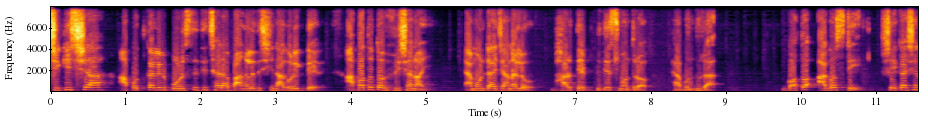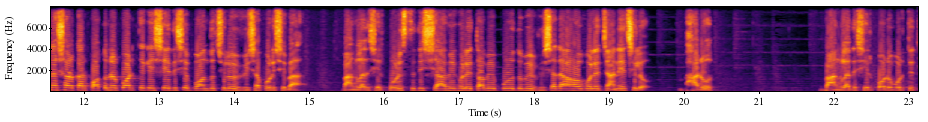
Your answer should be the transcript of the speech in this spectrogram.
চিকিৎসা, আপৎকালীন পরিস্থিতি ছাড়া বাংলাদেশি নাগরিকদের আপাতত ভিসা নয়, এমনটাই জানালো ভারতের বিদেশ মন্ত্রক। হ্যাঁ বন্ধুরা, গত আগস্টে শেখ হাসিনা সরকার পতনের পর থেকে সে দেশে বন্ধ ছিল ভিসা পরিষেবা। বাংলাদেশের পরিস্থিতি স্বাভাবিক হলে তবে পুরোদমে ভিসা দেওয়া হবে বলে জানিয়েছিল ভারত। বাংলাদেশের পরবর্তীত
